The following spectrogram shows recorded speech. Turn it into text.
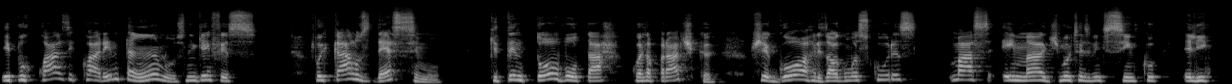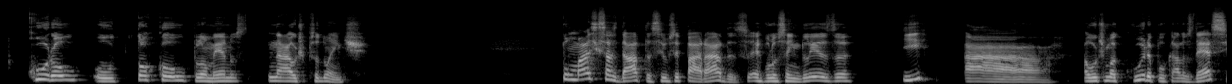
E por quase 40 anos ninguém fez. Foi Carlos X que tentou voltar com essa prática, chegou a realizar algumas curas, mas em maio de 1825 ele curou, ou tocou, pelo menos, na última pessoa doente. Por mais que essas datas sejam separadas, a Revolução Inglesa e a a última cura por Carlos X,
